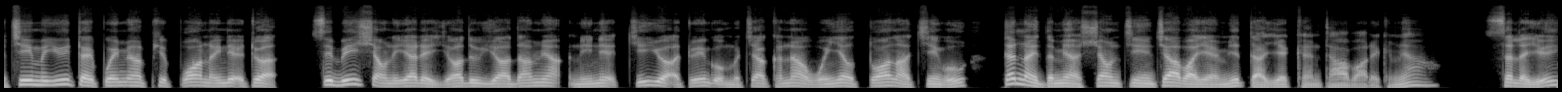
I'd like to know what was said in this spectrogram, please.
အခြေမရွေးတိုက်ပွဲများဖြစ်ပွားနိုင်တဲ့အတွက် စစ်ဘေးရှောင်နေရတဲ့ရွာသူရွာသားများအနေနဲ့ကြီးရွာအတွင်းကိုမကြာခဏဝင်ရောက်သွားလာခြင်းကိုတက်နိုင်သမျှရှောင်ကျဉ်ကြပါရန်မေတ္တာရက်ခံထားပါတယ်ခင်ဗျာဆက်လက်၍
